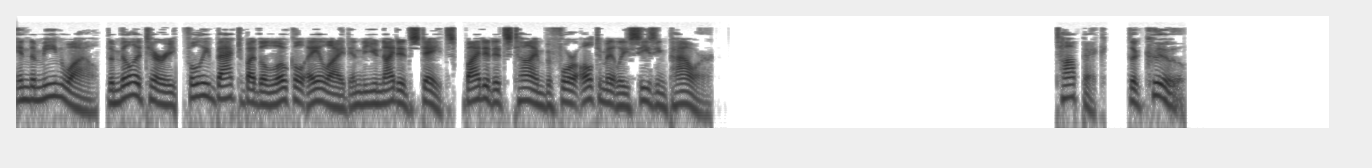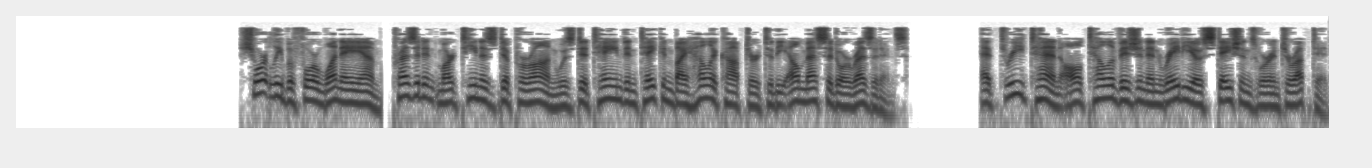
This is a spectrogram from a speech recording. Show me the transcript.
In the meanwhile, the military, fully backed by the local élite and the United States, bided its time before ultimately seizing power. The coup Shortly before 1 am, President Martínez de Perón was detained and taken by helicopter to the El Messidor residence. At 3.10 all television and radio stations were interrupted.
